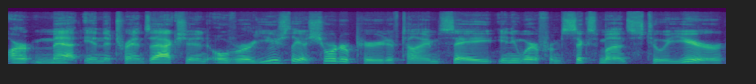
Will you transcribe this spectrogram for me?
aren't met in the transaction over usually a shorter period of time, say anywhere from six months to a year,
